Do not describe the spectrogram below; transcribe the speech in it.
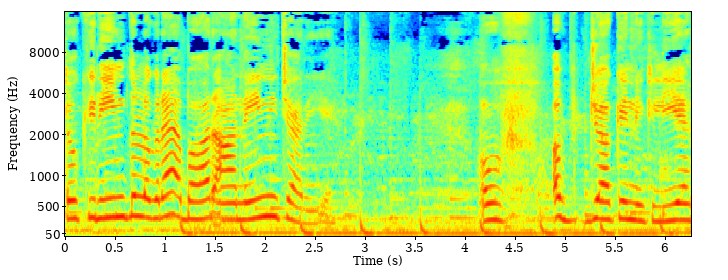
तो क्रीम तो लग रहा है, बाहर आने ही नहीं चाह रही है। ओह, अब जाके निकली है।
